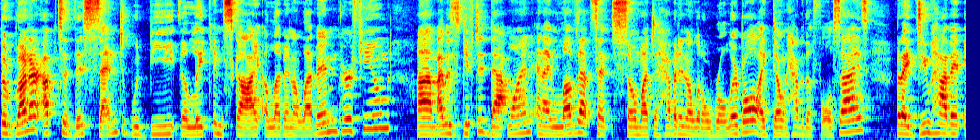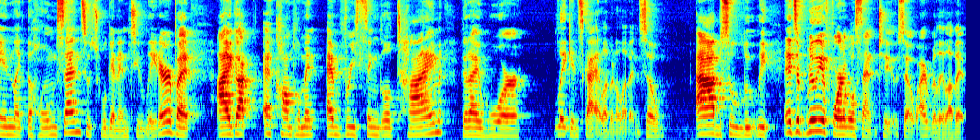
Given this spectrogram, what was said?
The runner up to this scent would be the Lake and Skye 1111 perfume. Um, I was gifted that one, and I love that scent so much. I have it in a little roller bowl. I don't have the full size, but I do have it in like the home sense, which we'll get into later. But I got a compliment every single time that I wore Lake and Skye 1111. So absolutely. And it's a really affordable scent too, so I really love it.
